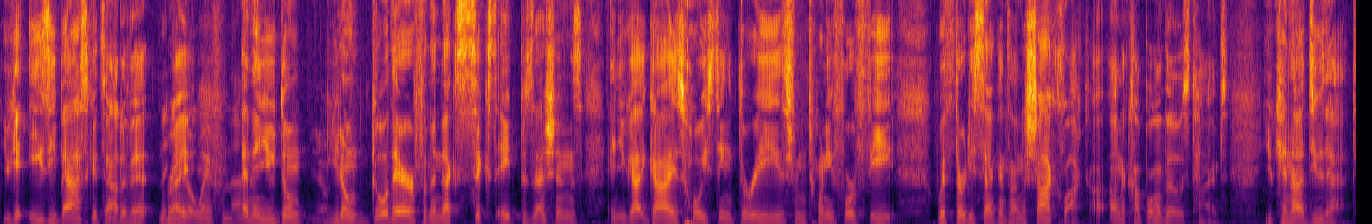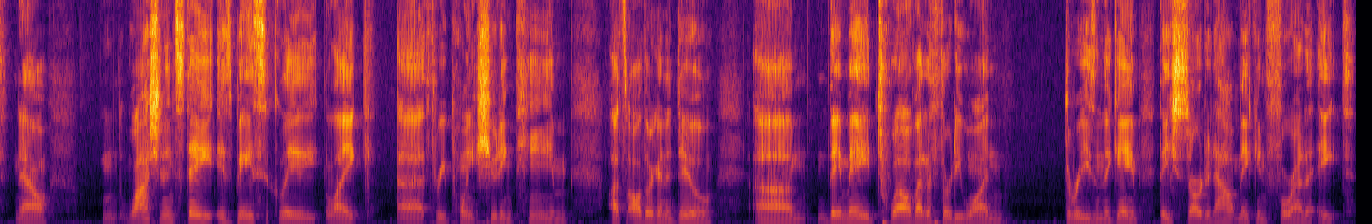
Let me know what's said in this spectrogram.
you get easy baskets out of it, then right? You go away from that, and then you don't yep. you don't go there for the next six eight possessions, and you got guys hoisting threes from 24 feet with 30 seconds on a shot clock uh, on a couple of those times. You cannot do that now. Washington State is basically like a three point shooting team. That's all they're going to do. Um, they made 12 out of 31 threes in the game. They started out making four out of eight.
